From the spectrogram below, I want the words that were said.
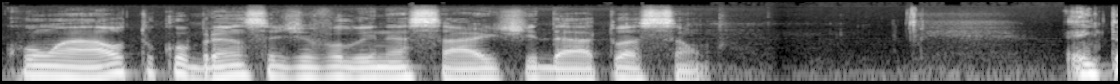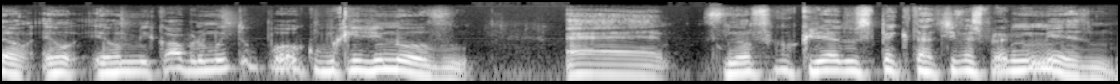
com a autocobrança de evoluir nessa arte da atuação? Então, eu, eu me cobro muito pouco, porque, de novo, é, senão eu fico criando expectativas para mim mesmo,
